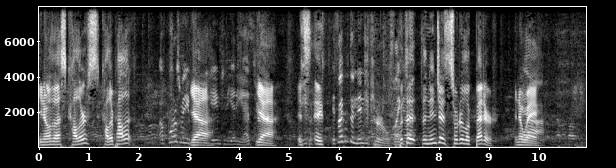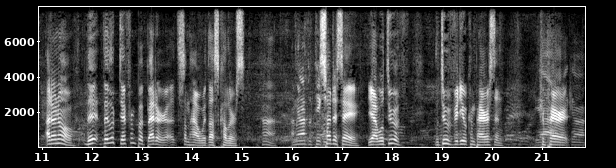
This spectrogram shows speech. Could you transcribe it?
You know, less colors, color palette. Of course, when you Yeah. play a game to the NES, you're Yeah, it's it, It's like with the Ninja Turtles. Like, but uh, the the ninjas sort of look better in a way. I don't know. They they look different but better uh, somehow with us colors. Huh. I'm gonna have to take. It's hard to say. Yeah, we'll do a we'll do a video comparison. yeah, compare it. like, uh,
